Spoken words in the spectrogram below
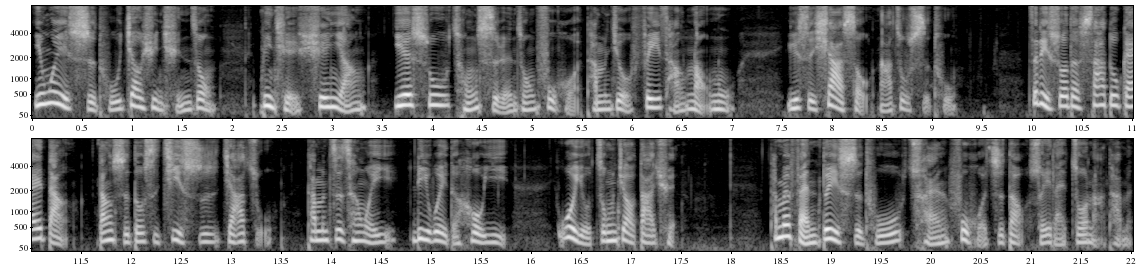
因为使徒教训群众，并且宣扬耶稣从死人中复活，他们就非常恼怒，于是下手拿住使徒。这里说的撒都该党，当时都是祭司家族，他们自称为立位的后裔，握有宗教大权。他们反对使徒传复活之道，所以来捉拿他们。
